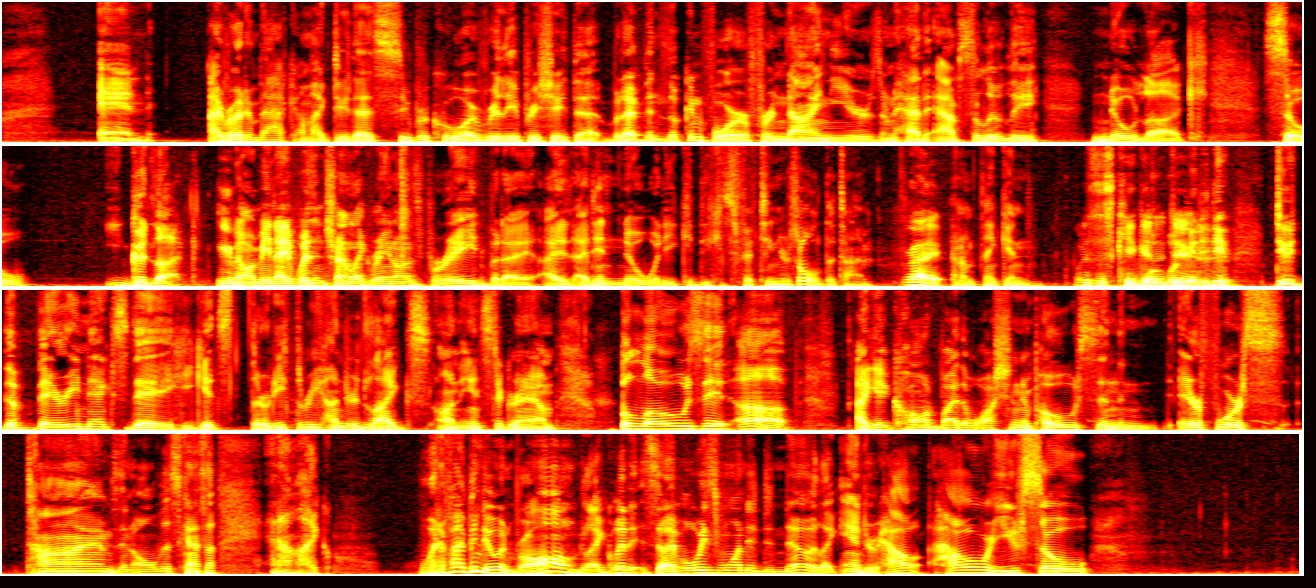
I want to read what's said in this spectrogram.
and. I wrote him back. I'm like, dude, that's super cool. I really appreciate that. But I've been looking for her for nine years and had absolutely no luck. So good luck. You know, I mean, I wasn't trying to like rain on his parade, but I, I, I didn't know what he could. He's 15 years old at the time, right. and I'm thinking, What is this kid gonna what, what could he do? Dude, the very next day he gets 3,300 likes on Instagram, blows it up. I get called by the Washington Post and the Air Force Times and all this kind of stuff, and I'm like. What have I been doing wrong? Like what? So I've always wanted to know, like Andrew, how how were you so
